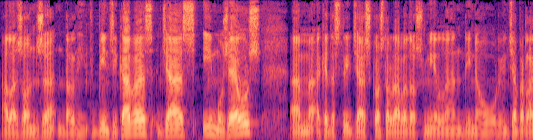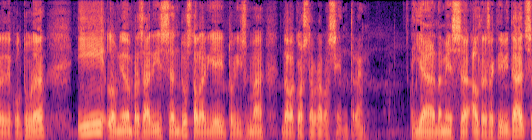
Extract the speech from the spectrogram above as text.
a les 11 de la nit. Vins i caves, jazz i museus, amb aquest Street Jazz Costa Brava 2019, organitzat per l'àrea de cultura i la Unió d'Empresaris d'Hostaleria i Turisme de la Costa Brava Centre. Hi ha, a més, altres activitats,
